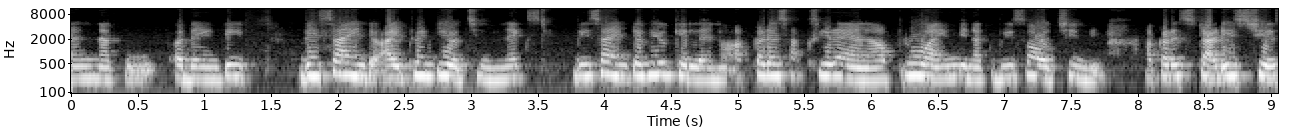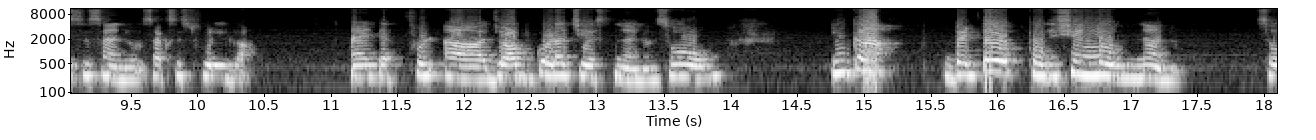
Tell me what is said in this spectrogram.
అండ్ నాకు అదేంటి వీసా ఐ ట్వంటీ వచ్చింది. నెక్స్ట్ వీసా ఇంటర్వ్యూకి వెళ్ళాను. అక్కడ సక్సీడ్ అయ్యాను. అప్రూవ్ అయింది. నాకు వీసా వచ్చింది. అక్కడ స్టడీస్ చేసేసాను సక్సెస్ఫుల్గా అండ్ ఫుల్ జాబ్ కూడా చేస్తున్నాను. సో ఇంకా బెటర్ పొజిషన్లో ఉన్నాను. సో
